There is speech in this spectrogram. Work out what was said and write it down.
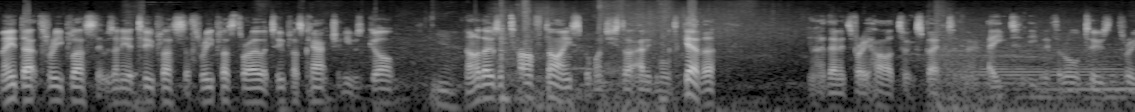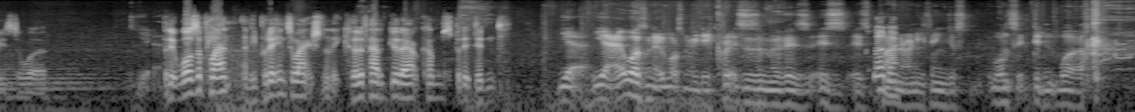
made that three plus, it was only a two plus, a three plus throw, a two plus catch, and he was gone. Yeah. None of those are tough dice, but once you start adding them all together, you know, then it's very hard to expect you know, eight, even if they're all twos and threes to work. Yeah. But it was a plan, and he put it into action, and it could have had good outcomes, but it didn't. Yeah, yeah, it wasn't. It wasn't really a criticism of his his, his No, plan no. or anything. Just once it didn't work,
